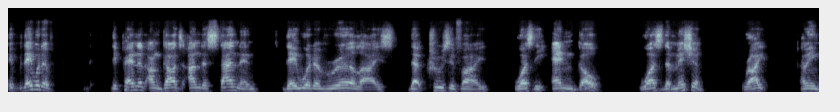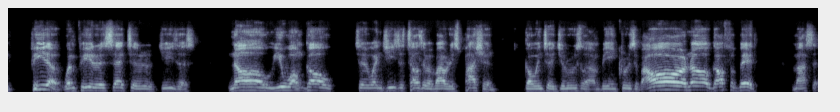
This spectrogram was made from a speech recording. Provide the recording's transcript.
if they would have depended on God's understanding, they would have realized that crucified was the end goal was the mission, right? I mean, Peter, when Peter said to Jesus, No, you won't go to when Jesus tells him about his passion, going to Jerusalem and being crucified. Oh, no, God forbid. Master,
